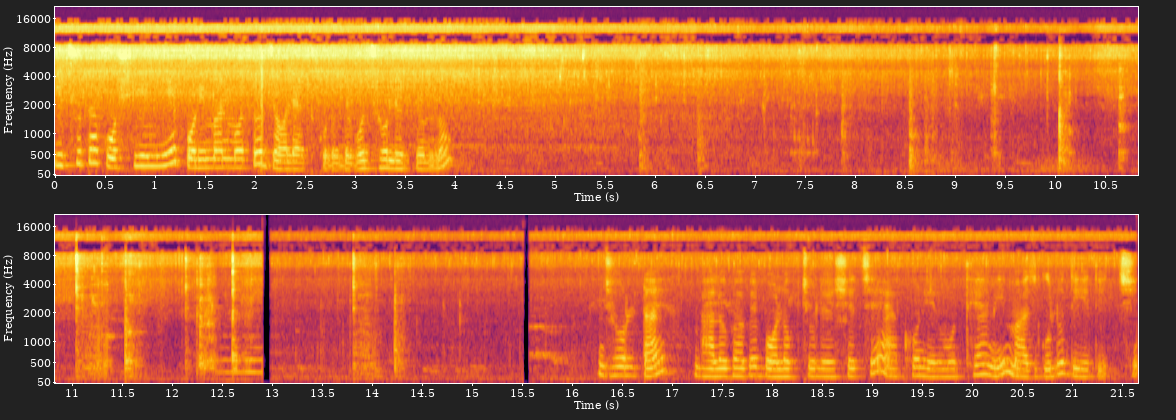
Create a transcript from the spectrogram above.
কিছুটা কষিয়ে নিয়ে পরিমাণ মতো জল অ্যাড করে দেব ঝোলের জন্য। ঝোলটায় ভালোভাবে বলক চলে এসেছে। এখন এর মধ্যে আমি মাছগুলো দিয়ে দিচ্ছি।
